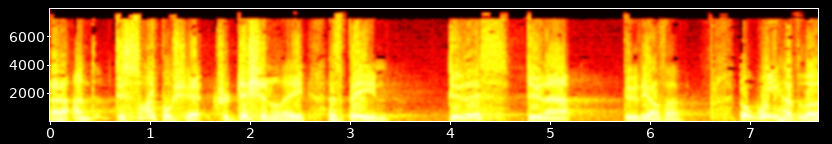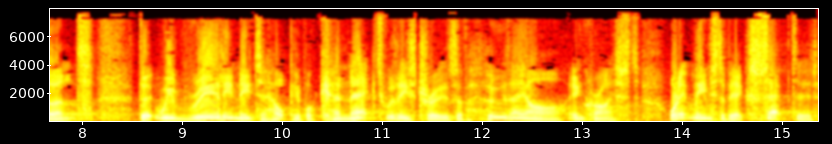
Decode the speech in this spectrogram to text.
Uh, and discipleship, traditionally, has been do this, do that, do the other. But we have learnt that we really need to help people connect with these truths of who they are in Christ, what it means to be accepted,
